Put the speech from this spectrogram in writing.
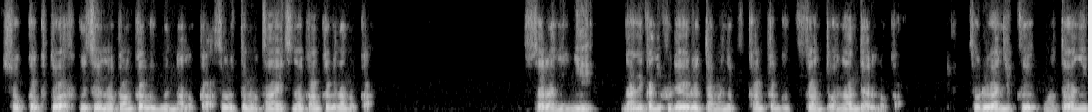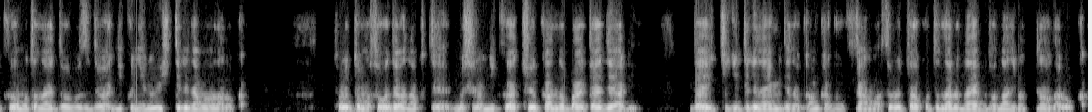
触覚とは複数の感覚群なのか、それとも単一の感覚なのか。さらに2、何かに触れうるための感覚器官とは何であるのか。それは肉、または肉を持たない動物では肉に類比的なものなのか。それともそうではなくて、むしろ肉は中間の媒体であり、第一義的な意味での感覚器官はそれとは異なる内部の何なのだろうか。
